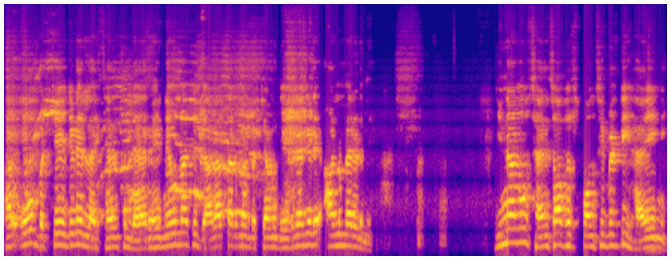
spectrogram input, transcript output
ਪਰ ਉਹ ਬੱਚੇ ਜਿਹੜੇ ਲਾਇਸੈਂਸ ਲੈ ਰਹੇ ਨੇ, ਉਹਨਾਂ 'ਚ ਜ਼ਿਆਦਾਤਰ ਮੈਂ ਬੱਚਿਆਂ ਨੂੰ ਦੇਖ ਰਿਹਾ ਜਿਹੜੇ ਅਨਮੈਰਿਡ ਨੇ। ਜਿਨ੍ਹਾਂ ਨੂੰ ਸੈਂਸ ਆਫ ਰਿਸਪੌਂਸਿਬਿਲਟੀ ਹੈ ਹੀ ਨਹੀਂ,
